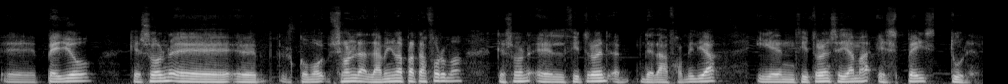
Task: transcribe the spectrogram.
eh, Peugeot, que son eh, como son la, la, misma plataforma, que son el Citroën de la familia y en Citroën se llama Space Tourer.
